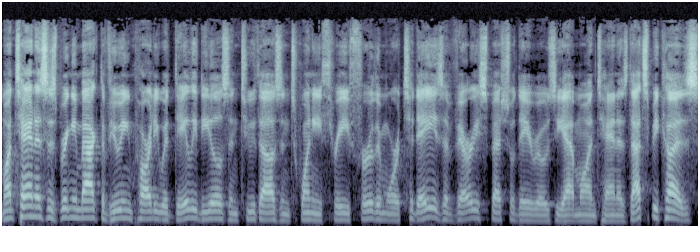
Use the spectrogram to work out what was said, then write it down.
Montana's is bringing back the viewing party with daily deals in 2023. Furthermore, today is a very special day, Rosie, at Montana's. That's because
